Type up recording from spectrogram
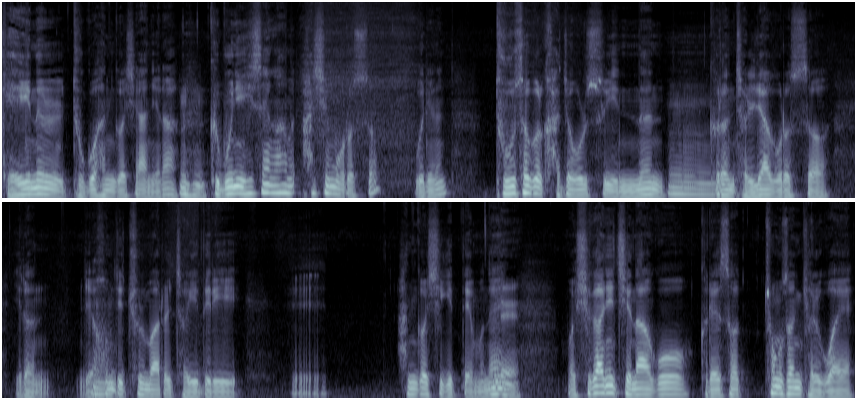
개인을 두고 한 것이 아니라 음흠. 그분이 희생하심으로써 우리는 두 석을 가져올 수 있는 음. 그런 전략으로서 이런 이제 음. 험지 출마를 저희들이 예, 한 것이기 때문에 네. 뭐 시간이 지나고 그래서 총선 결과에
